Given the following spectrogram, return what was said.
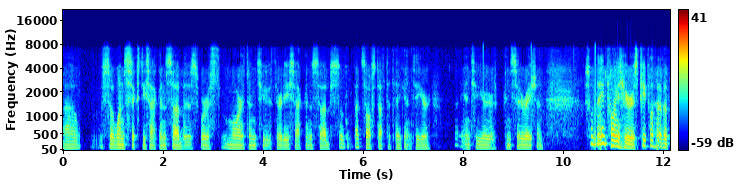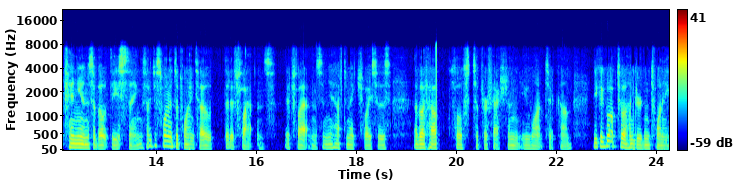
Uh, so one 60 second sub is worth more than two 30 second subs. So that's all stuff to take into your into your consideration. So the main point here is people have opinions about these things. I just wanted to point out that it flattens. It flattens, and you have to make choices about how close to perfection you want to come. You could go up to 120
